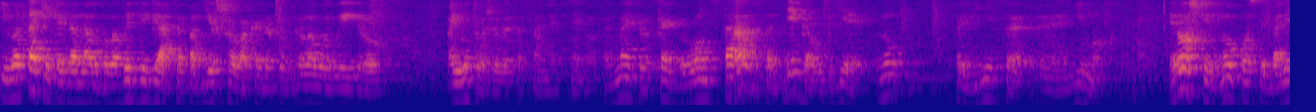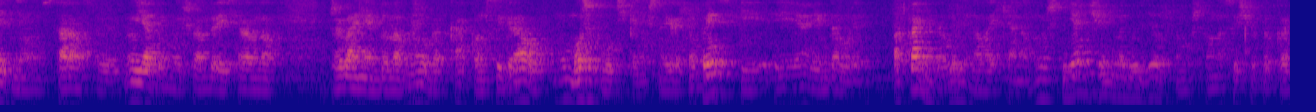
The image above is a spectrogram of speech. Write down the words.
и в атаке, когда надо было выдвигаться под Ершова, когда тут головой выигрывал, а его тоже в этот момент не было. Понимаете, вот как бы он старался, бегал, где, ну, примениться э, не мог. Пирожкин, ну, после болезни он старался, ну, я думаю, что Андрей все равно желания было много, как он сыграл, ну, может лучше, конечно, играть, но в принципе я им доволен. Пока не доволен Новайкяном, потому что я ничего не могу сделать, потому что у нас еще только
